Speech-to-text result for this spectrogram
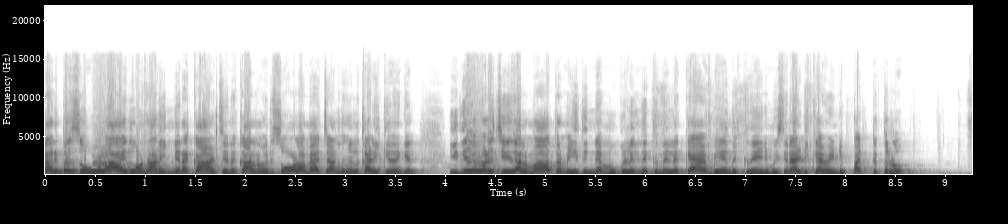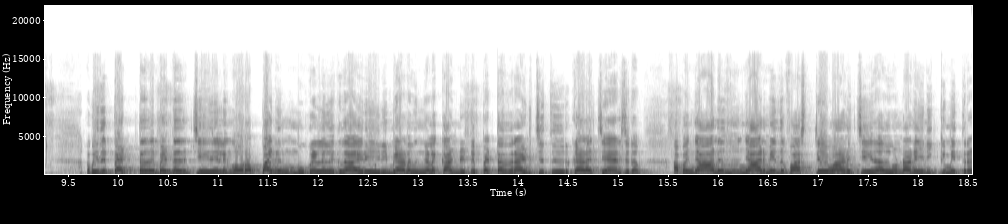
ഞാനിപ്പോൾ സോളോ ആയതുകൊണ്ടാണ് ഇങ്ങനെ കാണിച്ചത്. കാരണം ഒരു സോളോ മാച്ചാണ് നിങ്ങൾ കളിക്കുന്നതെങ്കിൽ ഇതേപോലെ ചെയ്താൽ മാത്രമേ ഇതിന്റെ മുകളിൽ നിൽക്കുന്നില്ല ക്യാമ്പ് ചെയ്ത് നിൽക്കുന്ന എനിമീസിനെ അടിക്കാൻ വേണ്ടി പറ്റത്തുള്ളൂ. അപ്പോൾ ഇത് പെട്ടെന്ന് പെട്ടെന്ന് ചെയ്തില്ലെങ്കിൽ ഉറപ്പായിട്ടും മുകളിൽ നിൽക്കുന്ന ആ ഒരു എനിമയാണ് നിങ്ങളെ കണ്ടിട്ട് പെട്ടെന്ന് അടിച്ച് തീർക്കാനുള്ള ചാൻസ് ഇടും. അപ്പോൾ ഞാനൊന്നും ഞാനും ഇത് ഫസ്റ്റ് ടൈമാണ് ചെയ്യുന്നത്. അതുകൊണ്ടാണ് എനിക്കും ഇത്ര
